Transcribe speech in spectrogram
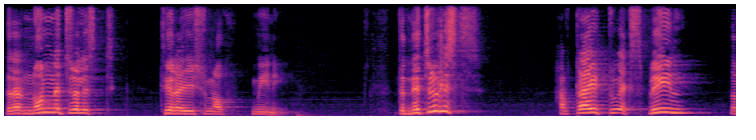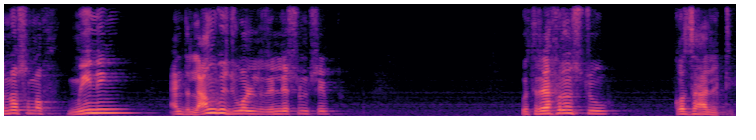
there are non-naturalist theorization of meaning. The naturalists have tried to explain the notion of meaning and the language world relationship with reference to causality.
